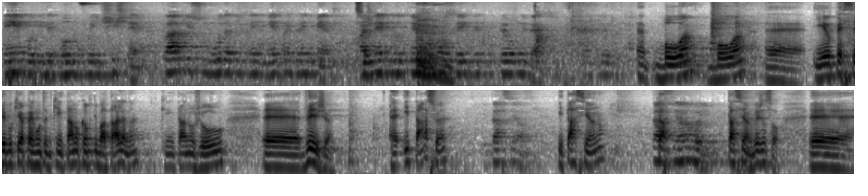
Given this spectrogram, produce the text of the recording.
tempo de retorno foi em X tempo. Claro que isso muda de empreendimento para empreendimento, mas dentro do teu conceito, dentro do teu universo. É, boa, boa. É, e eu percebo que é a pergunta de quem está no campo de batalha, né? Quem está no jogo. É, veja, é, Itácio, é? Itarciano. Itarciano. Tarciano tá. Tarciano, veja só. É,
